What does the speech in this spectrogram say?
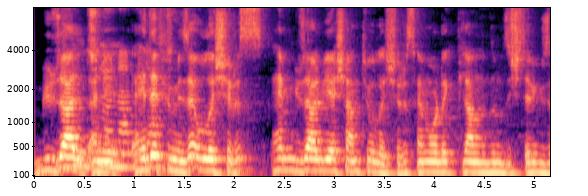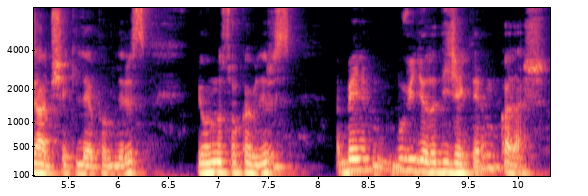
Güzel hani hedefimize ulaşırız. Hem güzel bir yaşantıya ulaşırız. Hem oradaki planladığımız işleri güzel bir şekilde yapabiliriz. Yoluna sokabiliriz. Benim bu videoda diyeceklerim bu kadar.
